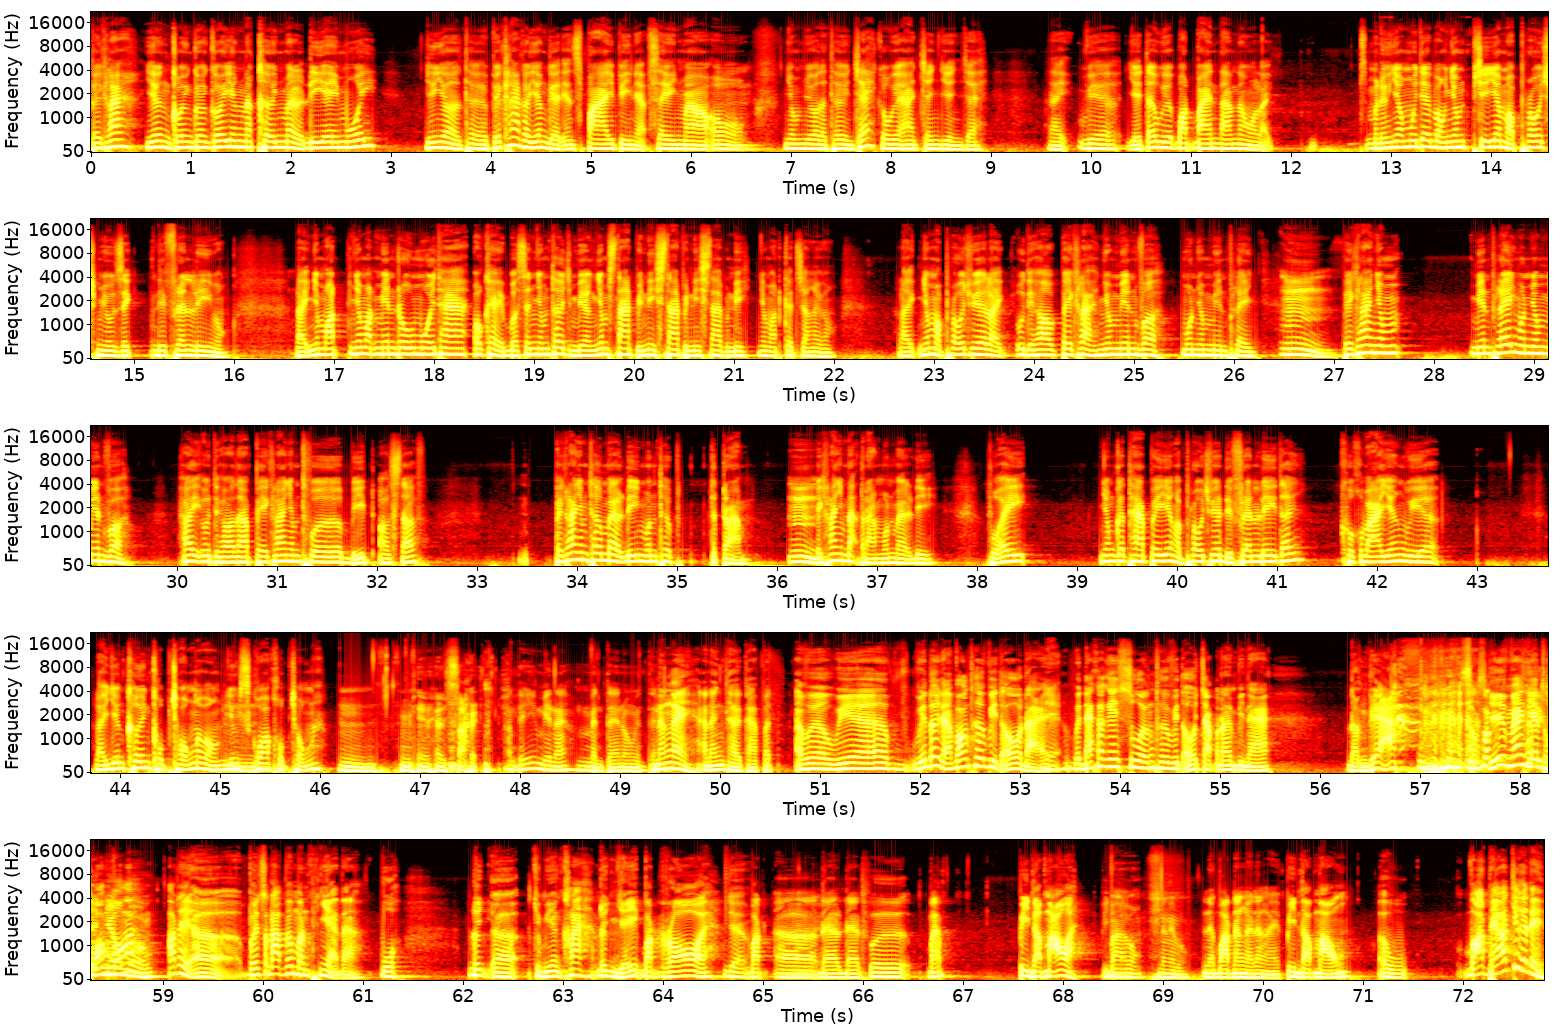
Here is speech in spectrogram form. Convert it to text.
ពេលខ្លះយើងអង្គុយអង្គុយអង្គុយយើងនឹកឃើញ melody អីមួយយើងយកទៅធ្វើពេលខ្លះក៏យើង get inspire ពីអ្នកផ្សេងមកអូ ខ្ញុំយកទៅធ្វើអញ្ចេះក៏វាអាចចេញជាអញ្ចេះ like វានិយាយទៅវាបត់បែនតាមហ្នឹង like មនុស្សខ្ញុំមួយទៀតបងខ្ញុំព្យាយាម approach music differently ហ្មង like ខ្ញុំអត់ខ្ញុំអត់មាន rule មួយថាអូខេបើសិនខ្ញុំធ្វើចម្រៀងខ្ញុំ start ពីនេះ start ពីនេះ start ពីនេះខ្ញុំអត់គិតចឹងទេបង like ខ្ញុំ approach វា like ឧទាហរណ៍ពេលខ្លះខ្ញុំមាន verse មុនខ្ញុំមានភ្លេងអឺពេលខ្លះខ្ញុំមានភ្លេងមុនខ្ញុំមាន verse ហើយឧទាហរណ៍ថាពេលខ្លះខ្ញុំធ្វើ beat or stuff ពេលខ្លះខ្ញុំធ្វើ melody មុនធ្វើ drum អឺ ពេលខ្លះខ្ញុំដាក់ drum មុន melody ព្រោះអីខ្ញុំគិតថាពេលយើង approach វា differently ទៅខួរក្បាលយើងវា like យើងឃើញគ្រប់ជ្រុងហ៎បងយើងស្គាល់គ្រប់ជ្រុងណាអឺសើចអត់ទេមានណាមែនតើមែនតើហ្នឹងហើយអាហ្នឹងត្រូវការប៉ិតអើវាវាវាដូចតែបងធ្វើវីដេអូដែរ Yeah. ពេលណាក៏គេសួរនឹងធ្វើវីដេអូចាប់ដើមពីណាដឹងទេអាយីមែននិយាយត្រង់ហ្មងអត់ទេអឺពេលស្ដាប់ទៅมันភ្ញាក់តាពោះ ដូចអឺជំនាញខ្លះដូចនិយាយបត់រហ៎ Yeah. បត់អឺដែលដែលធ្វើម៉ាប់ពី10ម៉ោងហ៎បាទបងហ្នឹងហើយបងនៅបត់ហ្នឹងហើយហ្នឹងហើយពី10ម៉ោងអូបត់ប្រាប់ជឿទេ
